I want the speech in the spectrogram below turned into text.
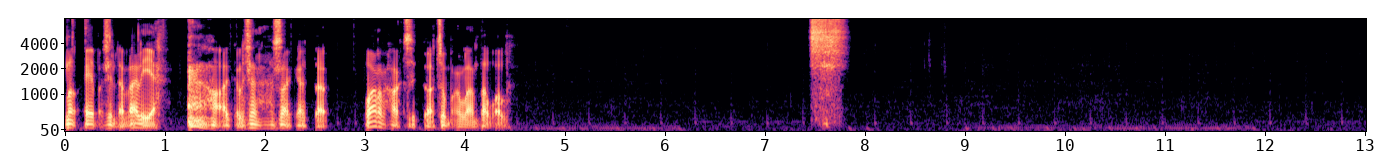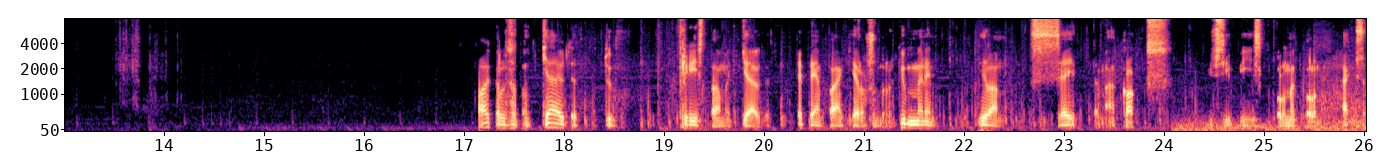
No eipä sillä väliä. Aikallisen saa käyttää parhaaksi katsomallaan tavalla. Paikalliset on käytetty, freestamit käytetty, eteenpäin kierros numero 10, tilan 72, 9533 X.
